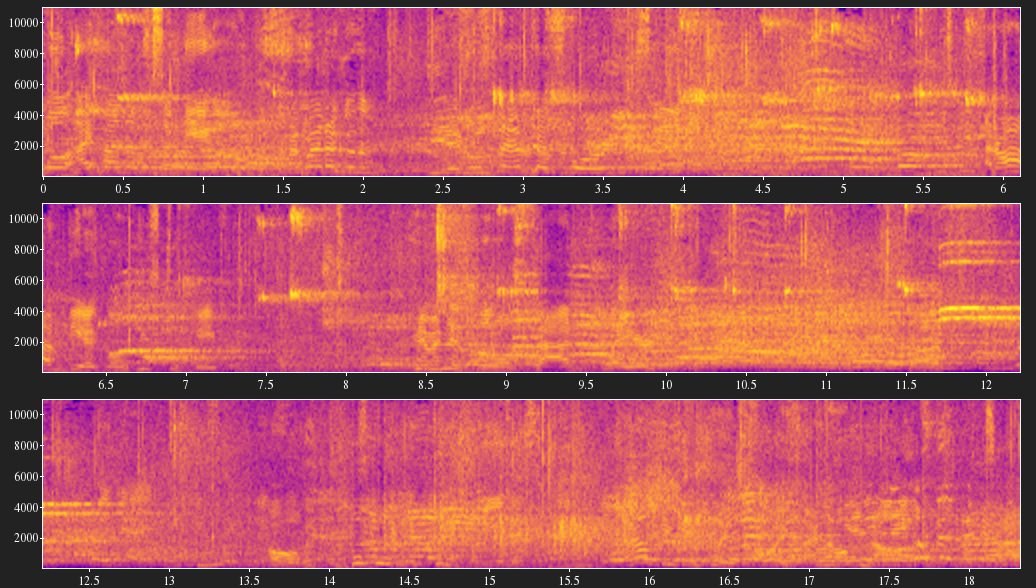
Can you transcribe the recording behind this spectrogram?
Well, I found out it's a Diego. I bet I go to Diego's Snapchat stories. Diego. He's too gay for me. Him and his little sad player stuff. stuff. Hmm? Oh. I don't think they play the boys. I hope not. That's sad.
